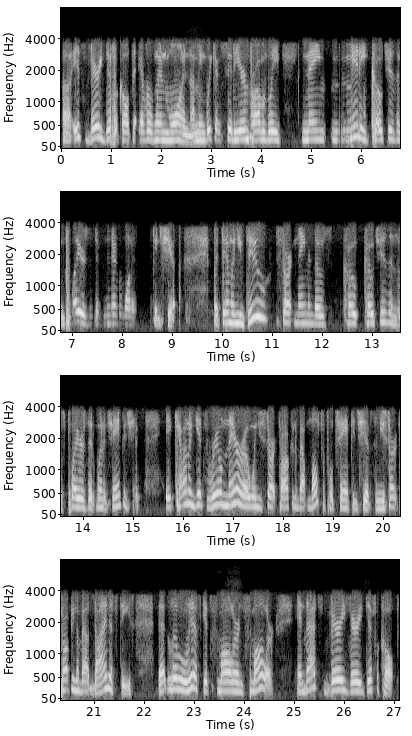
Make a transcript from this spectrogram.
uh, it's very difficult to ever win one. I mean, we can sit here and probably name many coaches and players that have never won a championship. But then when you do start naming those co- coaches and those players that win a championship, it kind of gets real narrow when you start talking about multiple championships and you start talking about dynasties. That little list gets smaller and smaller. And that's very, very difficult.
